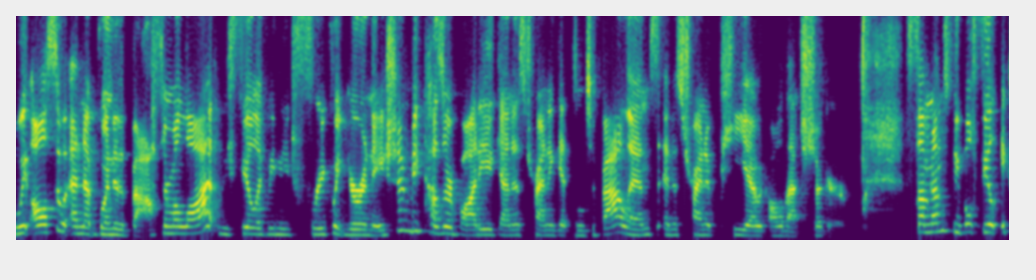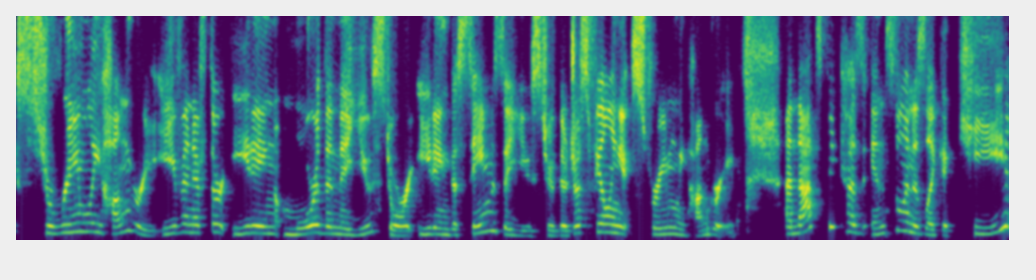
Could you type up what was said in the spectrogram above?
We also end up going to the bathroom a lot. We feel like we need frequent urination because our body, again, is trying to get into balance and is trying to pee out all that sugar. Sometimes people feel extremely hungry, even if they're eating more than they used to or eating the same as they used to. They're just feeling extremely hungry. And that's because insulin is like a key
